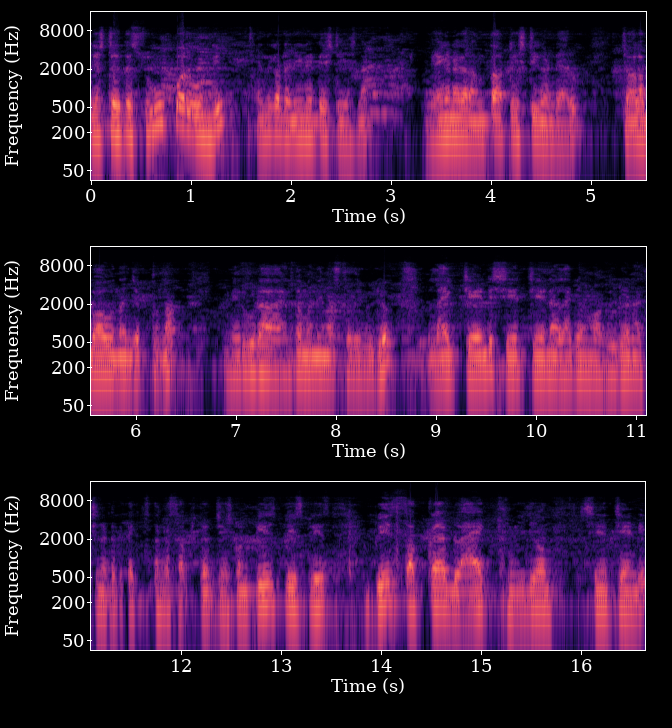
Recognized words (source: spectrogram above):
టేస్ట్ అయితే సూపర్ ఉంది. ఎందుకంటే నేనే టేస్ట్ చేసిన. మేఘన గారు అంతా టేస్టీగా వండారు. చాలా బాగుందని చెప్తున్నా. మీరు కూడా ఎంతమంది నస్తుంది వీడియో లైక్ చేయండి షేర్ చేయండి. అలాగే మా వీడియో నచ్చినట్టయితే ఖచ్చితంగా సబ్స్క్రైబ్ చేసుకోండి. Please please please please subscribe like video share చేయండి.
